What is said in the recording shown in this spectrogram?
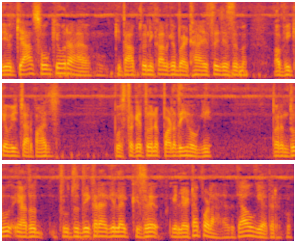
ये क्या सो क्यों रहा है? किताब तो निकाल के बैठा है ऐसे जैसे मैं अभी के अभी चार पाँच पुस्तकें तूने पढ़ दी होगी। परंतु या तो तू तो देख रहा है कि लाइक किसे लेटा पड़ा है तो क्या हो गया तेरे को?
